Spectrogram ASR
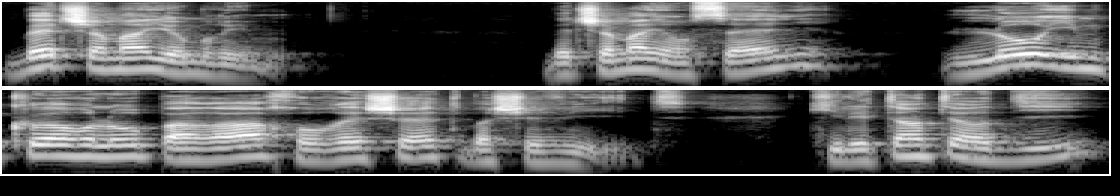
Bet Shammai Omrim. Bet Shammai enseigne Lo imkor lo para choreshet bashevit, qu'il est interdit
